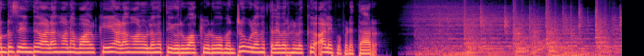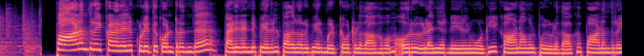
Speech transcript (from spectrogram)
ஒன்று சேர்ந்து அழகான வாழ்க்கையை அழகான உலகத்தை உருவாக்கிவிடுவோம் என்று உலகத் தலைவர்களுக்கு அழைப்பு விடுத்தார். பாணந்துறை கடலில் குளித்துக் கொண்டிருந்த பனிரெண்டு பேரில் பதினோரு பேர் மீட்கப்பட்டுள்ளதாகவும் ஒரு இளைஞர் நீரில் மூழ்கி காணாமல் போயுள்ளதாக பாணந்துறை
